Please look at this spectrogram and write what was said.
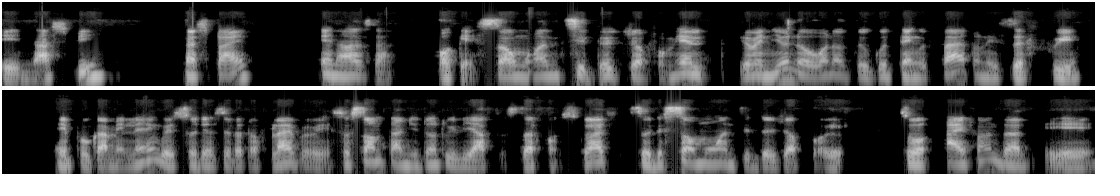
eh, a NashPy, NashPy. And I was like, okay, someone did the job for me. And I mean, you know, one of the good things with Python is the free a programming language. So there's a lot of library. So sometimes you don't really have to start from scratch. So there's someone did the job for you. So I found that a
